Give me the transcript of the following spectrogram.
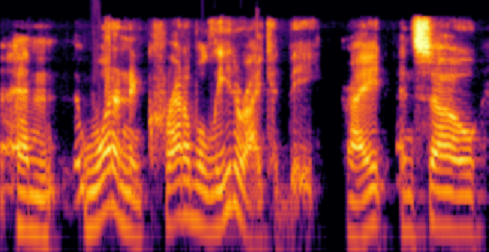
And what an incredible leader I could be, right? And so,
